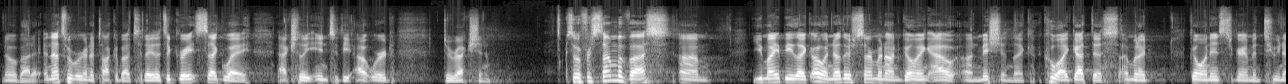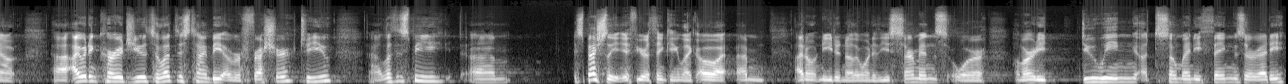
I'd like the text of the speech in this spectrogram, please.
know about it? And that's what we're going to talk about today. That's a great segue, actually, into the outward direction. So for some of us, um, you might be like, oh, another sermon on going out on mission. Like, cool, I got this. I'm going to go on Instagram and tune out. Uh, I would encourage you to let this time be a refresher to you. Uh, let this be um, especially if you're thinking like, oh, I, I'm, I don't need another one of these sermons, or I'm already doing uh, so many things already.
